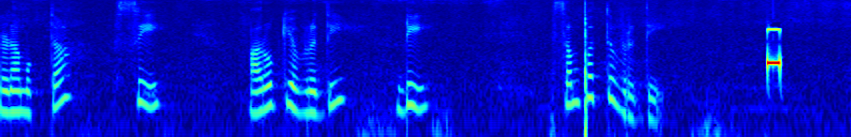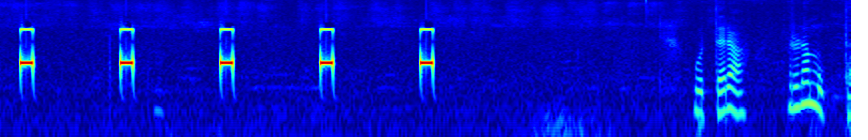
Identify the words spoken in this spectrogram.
ಋಣಮುಕ್ತ, ಸಿ, ಆರೋಗ್ಯ ವೃದ್ಧಿ, ಡಿ, ಸಂಪತ್ತು ವೃದ್ಧಿ. ಉತ್ತರ, ಋಣಮುಕ್ತ.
